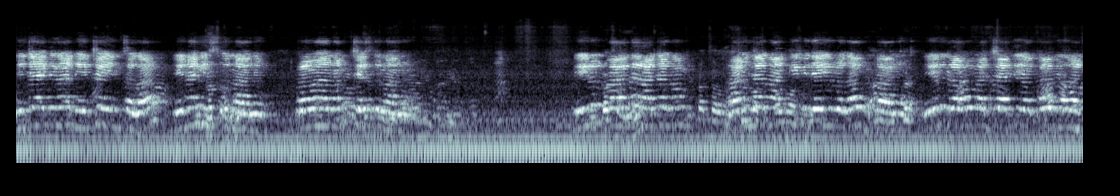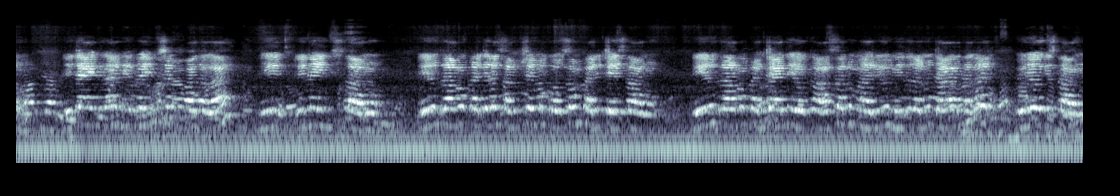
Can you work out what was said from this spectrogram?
నిజాయితీగా నిశ్చయించగా నిర్ణయిస్తున్నాను. ప్రమాణం చేస్తున్నాను. నేను భారత రాజ్యాంగం రాజ్యాంగానికి విధేయులుగా ఉంటాను. నేను గ్రామ పంచాయతీ యొక్క విధులను నిజాయితీగా నిర్వహించే పదగా నిర్ణయిస్తాను. నేను గ్రామ ప్రజల సంక్షేమం కోసం పనిచేస్తాను. నేను గ్రామ పంచాయతీ యొక్క ఆశలు మరియు నిధులను జాగ్రత్తగా వినియోగిస్తాను.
